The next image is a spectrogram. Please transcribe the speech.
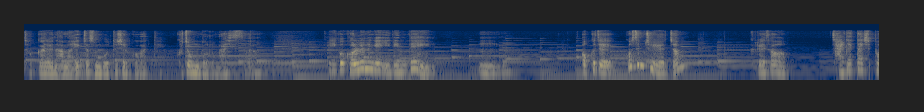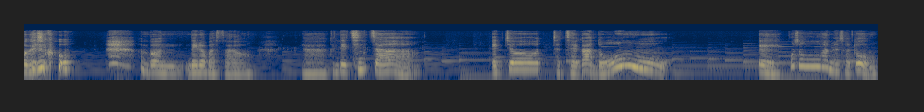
젓갈은 아마 액젓은 못 드실 것 같아요. 그 정도로 맛있어요. 이거 걸르는 게 일인데 음, 엊그제 꽃샘추위였죠? 그래서 잘 됐다 싶어가지고 한번 내려봤어요. 야, 근데 진짜 액젓 자체가 너무 예, 고소하면서도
